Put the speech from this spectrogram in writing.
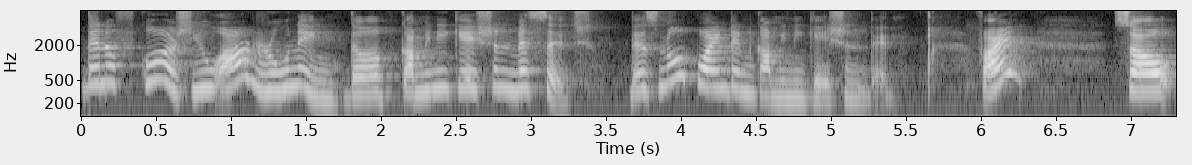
then of course you are ruining the communication message. There is no point in communication then. Fine. So,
